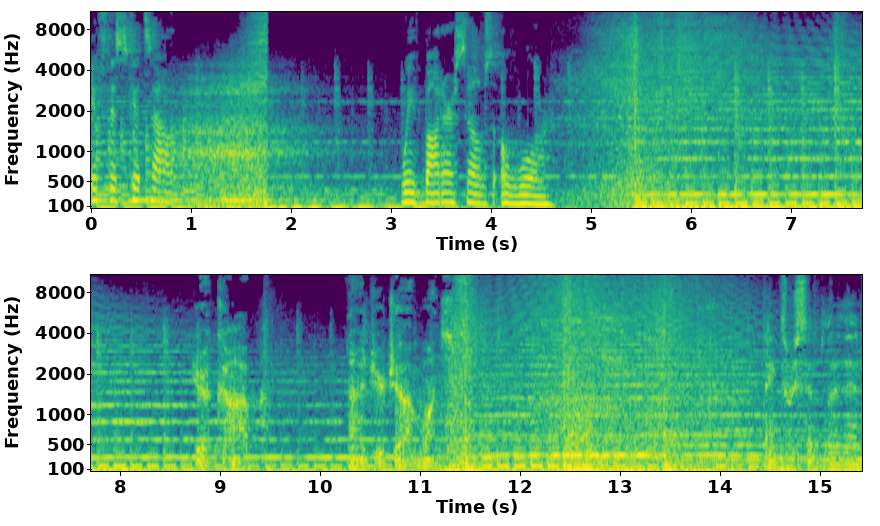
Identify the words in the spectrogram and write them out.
If this gets out, we've bought ourselves a war. You're a cop. I had your job once. Things were simpler then.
